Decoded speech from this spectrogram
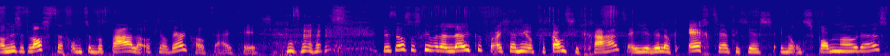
dan is het lastig om te bepalen of jouw werkhoofd uit is. dus dat is misschien wel een leuke voor als jij nu op vakantie gaat en je wil ook echt eventjes in de ontspanmodus.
